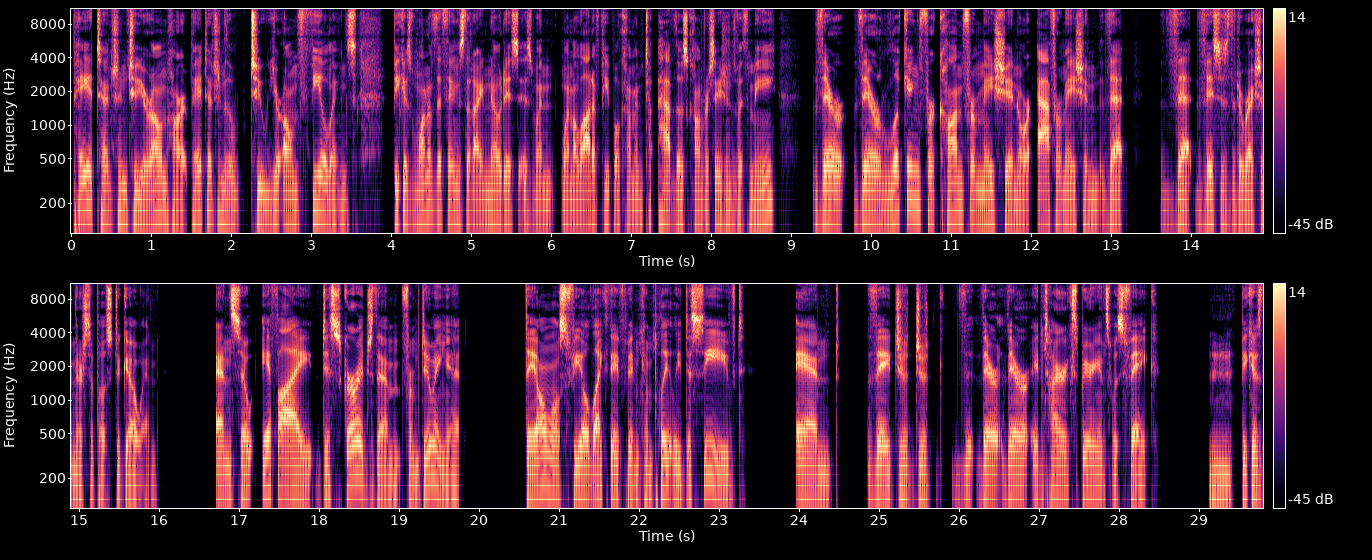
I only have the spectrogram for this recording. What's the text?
pay attention to your own heart, pay attention to the, to your own feelings, because one of the things that I notice is when when a lot of people come and t- have those conversations with me, they're they're looking for confirmation or affirmation that that this is the direction they're supposed to go in. And so if I discourage them from doing it, they almost feel like they've been completely deceived and they just, just their their entire experience was fake. Mm. Because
